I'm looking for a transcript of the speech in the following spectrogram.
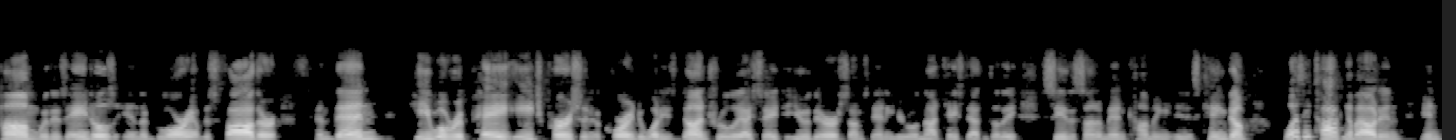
come with his angels in the glory of his Father, and then he will repay each person according to what he's done. Truly I say to you, there are some standing here who will not taste death until they see the Son of Man coming in his kingdom. What's he talking about in, in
